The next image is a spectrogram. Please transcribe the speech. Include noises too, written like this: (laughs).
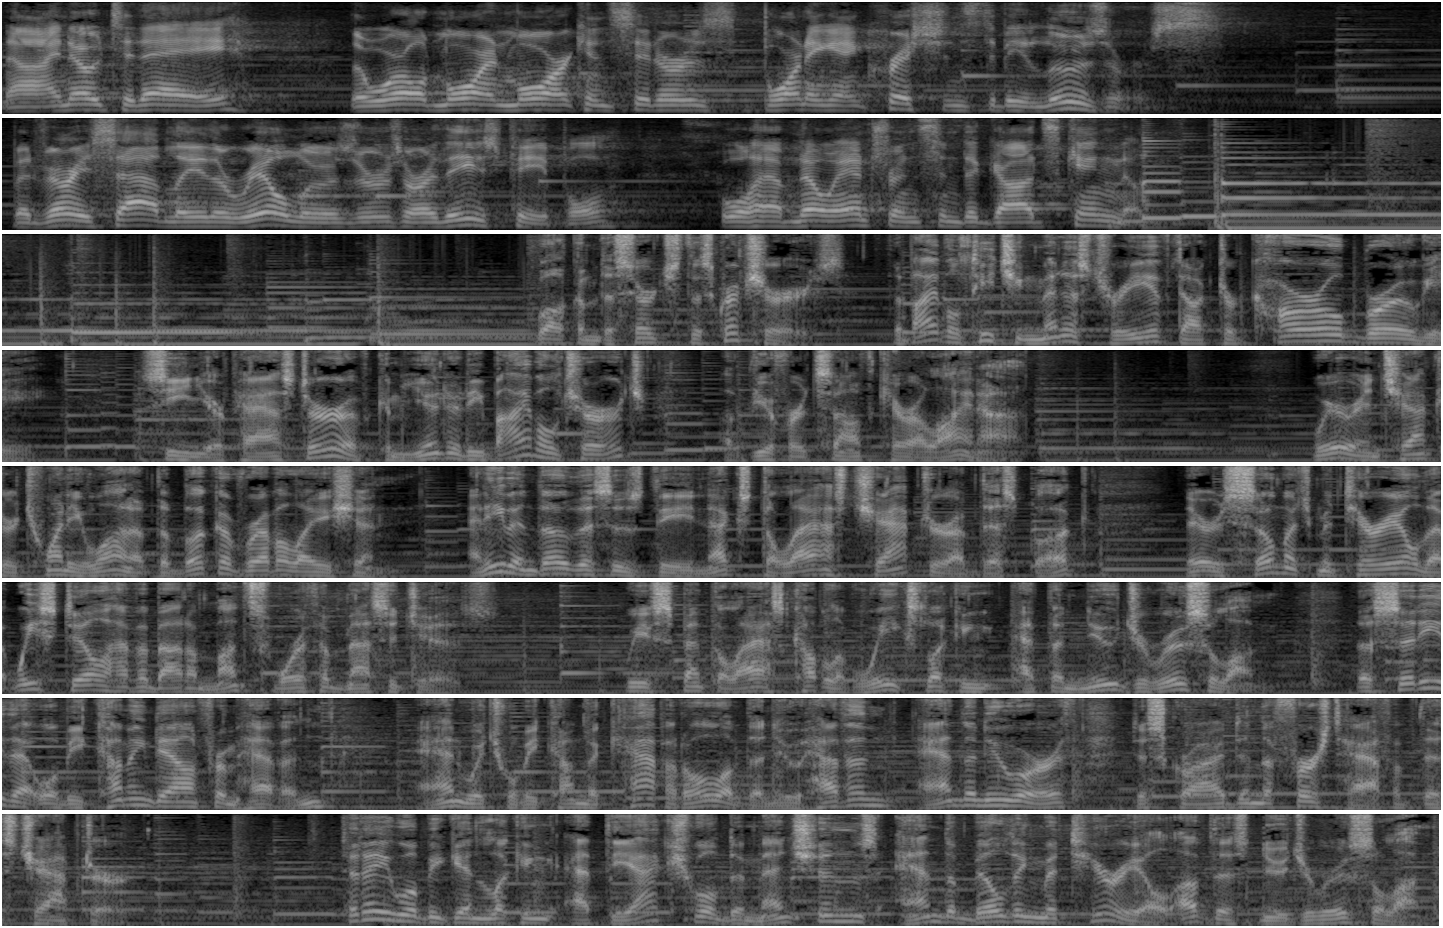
Now, I know today the world more and more considers born again Christians to be losers. But very sadly, the real losers are these people who will have no entrance into God's kingdom. Welcome to Search the Scriptures, the Bible teaching ministry of Dr. Carl Broggi, Senior Pastor of Community Bible Church of Beaufort, South Carolina. We're in chapter 21 of the book of Revelation, and even though this is the next to last chapter of this book, there's so much material that we still have about a month's worth of messages. We've spent the last couple of weeks looking at the New Jerusalem, the city that will be coming down from heaven and which will become the capital of the new heaven and the new earth described in the first half of this chapter. Today we'll begin looking at the actual dimensions and the building material of this New Jerusalem.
